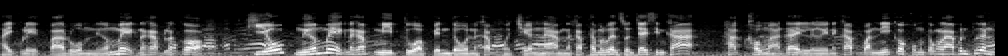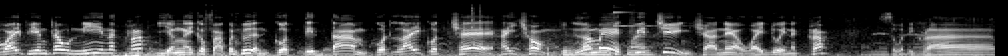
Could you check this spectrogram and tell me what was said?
ไฮเกรดปลารวมเหนือเมฆนะครับแล้วก็เขียวเหนือเมฆนะครับมีตัวเป็นโดนนะครับหัวเชื้อน้ำนะครับถ้าเพื่อนๆสนใจสินค้า ทักเข้ามาได้เลยนะครับ วันนี้ก็คงต้องลาเพื่อนๆ ไว้เพียงเท่านี้นะครับ ยังไงก็ฝากเพื่อนๆ กดติดตาม กดไลค์ กดแชร์ ให้ช่องกินเนื้อข้าวเมมือฆทุกไม้ฟิชชิ่งชาแนลไว้ด้วยนะครับ สวัสดีครับ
